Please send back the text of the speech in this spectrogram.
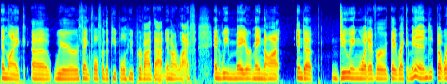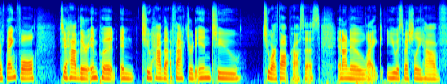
and like uh, we're thankful for the people who provide that in our life and we may or may not end up doing whatever they recommend, but we're thankful to have their input and to have that factored into to our thought process. And I know like you especially have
